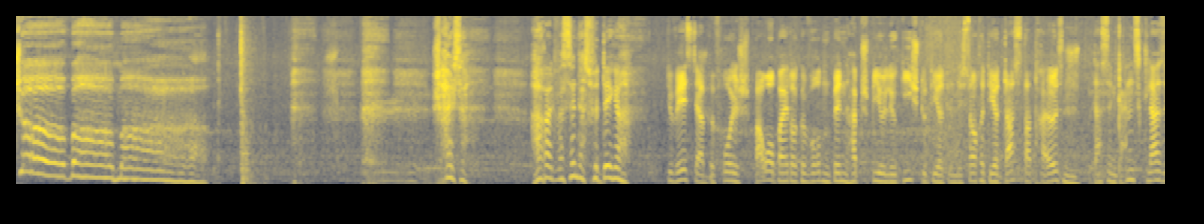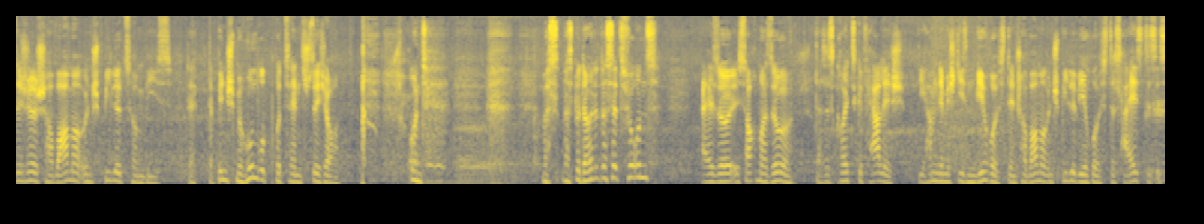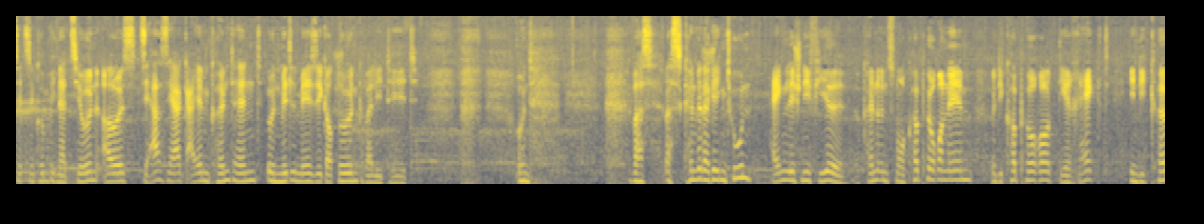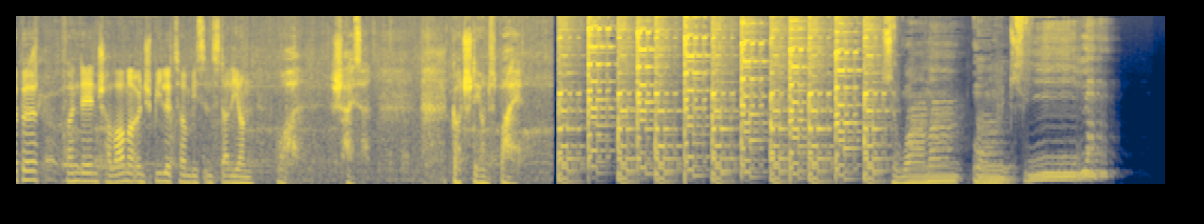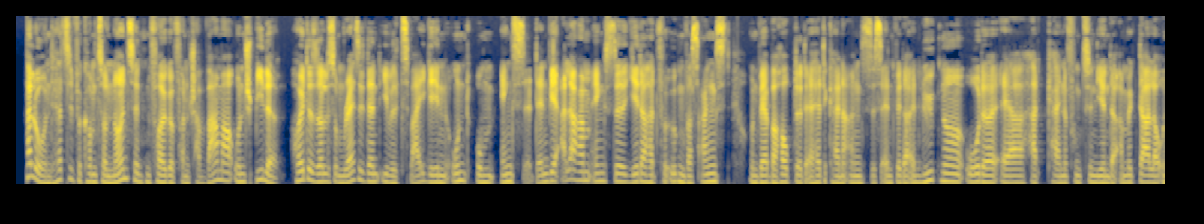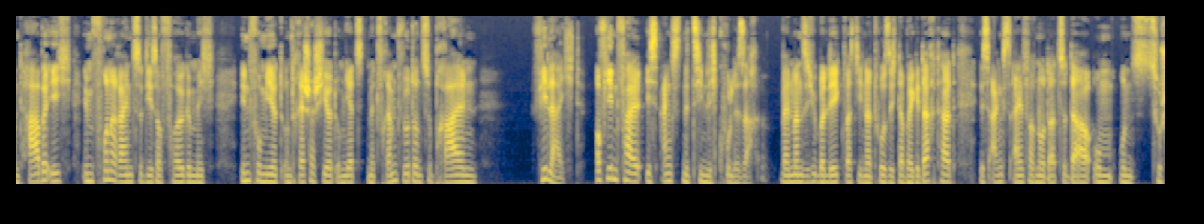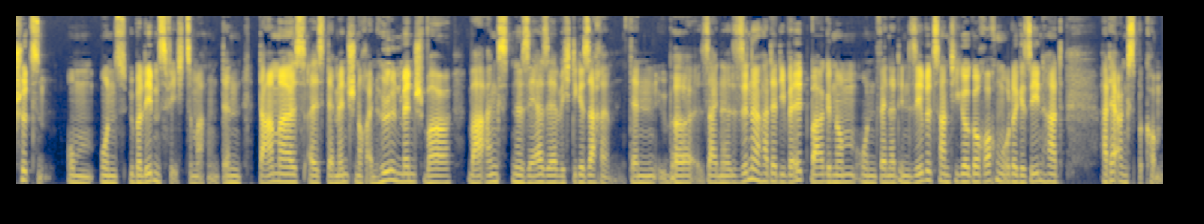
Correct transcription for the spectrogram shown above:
Shawarma. Scheiße. Harald, was sind das für Dinger? Du weißt ja, bevor ich Bauarbeiter geworden bin, hab ich Biologie studiert und ich sage dir, das da draußen, das sind ganz klassische Shawarma- und Spielezombies. Da, da bin ich mir 100% sicher. Und was, was bedeutet das jetzt für uns? Also, ich sag mal so, das ist kreuzgefährlich. Die haben nämlich diesen Virus, den Shawarma- und Spielevirus. Das heißt, es ist jetzt eine Kombination aus sehr, sehr geilem Content und mittelmäßiger Tonqualität. Und was, was können wir dagegen tun? Eigentlich nie viel. Wir können uns nur Kopfhörer nehmen und die Kopfhörer direkt in die Köpfe von den Shawarma- und Spielezombies installieren. Boah, scheiße. Gott steh uns bei. Shawarma und Hallo und herzlich willkommen zur 19. Folge von Shawarma und Spiele. Heute soll es um Resident Evil 2 gehen und um Ängste. Denn wir alle haben Ängste, jeder hat für irgendwas Angst und wer behauptet, er hätte keine Angst, ist entweder ein Lügner oder er hat keine funktionierende Amygdala. Und habe ich im Vornherein zu dieser Folge mich informiert und recherchiert, um jetzt mit Fremdwörtern zu prahlen? Vielleicht. Auf jeden Fall ist Angst eine ziemlich coole Sache. Wenn man sich überlegt, was die Natur sich dabei gedacht hat, ist Angst einfach nur dazu da, um uns zu schützen, um uns überlebensfähig zu machen. Denn damals, als der Mensch noch ein Höhlenmensch war, war Angst eine sehr, sehr wichtige Sache. Denn über seine Sinne hat er die Welt wahrgenommen und wenn er den Säbelzahntiger gerochen oder gesehen hat, hat er Angst bekommen.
